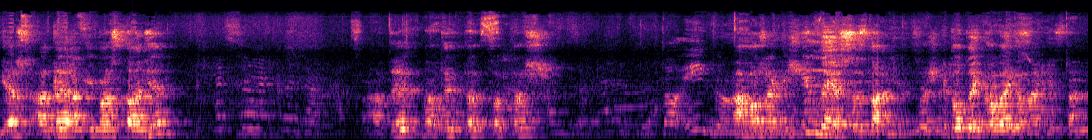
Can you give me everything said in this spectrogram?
Jeszcze, a Ty jakie masz zdanie? A Ty, a ty to, co też? to Igor. A może jakieś inne jeszcze zdanie? Coś tutaj kolega ma jakieś zdanie.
